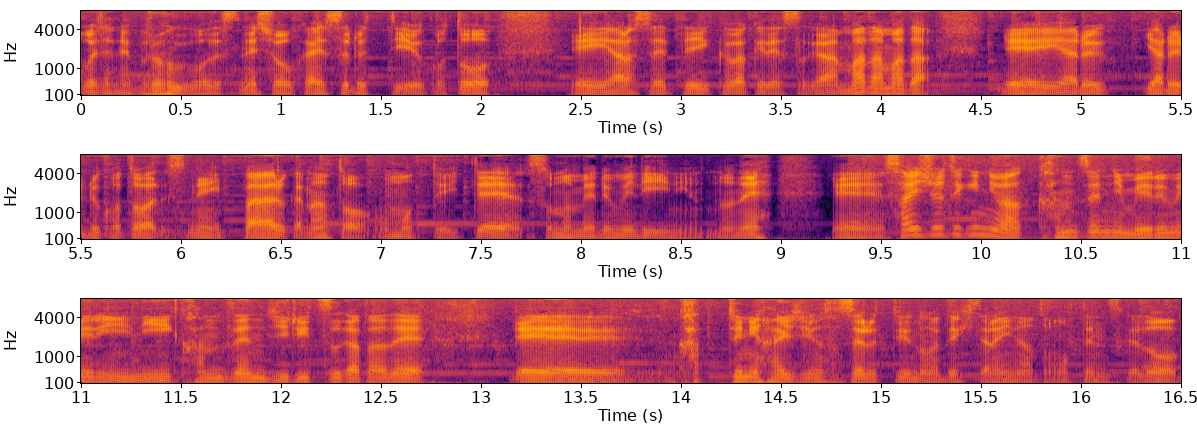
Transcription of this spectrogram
画じゃないブログをですね、紹介するっていうことを、えー、やらせていくわけですが、まだまだ、えー、やる、やれることはですね、いっぱいあるかなと思っていて、そのメルメリーのね、えー、最終的には完全にメルメリーに完全自立型で、えー、勝手に配信させるっていうのができたららいいなと思ってるんですけど、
